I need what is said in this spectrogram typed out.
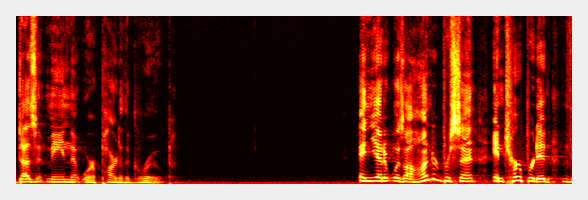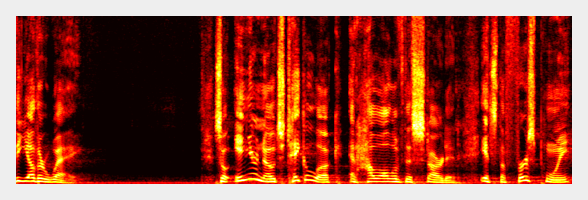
doesn't mean that we're part of the group and yet it was 100% interpreted the other way. So, in your notes, take a look at how all of this started. It's the first point,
